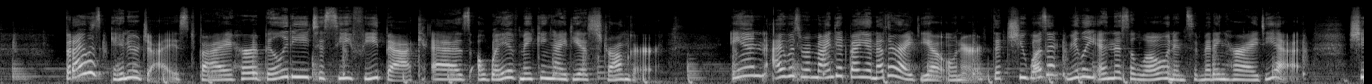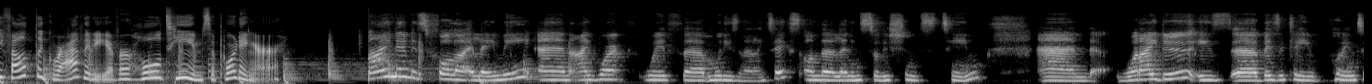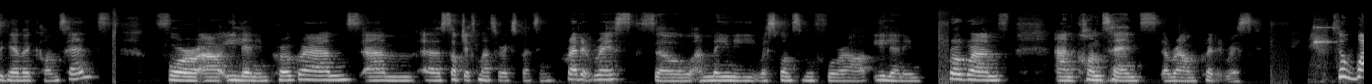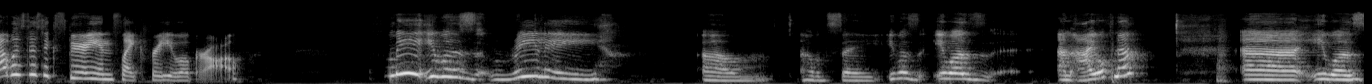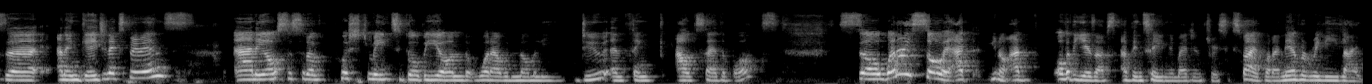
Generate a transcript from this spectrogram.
but I was energized by her ability to see feedback as a way of making ideas stronger. And I was reminded by another idea owner that she wasn't really in this alone in submitting her idea. She felt the gravity of her whole team supporting her. My name is Fola Elemi, and I work with uh, Moody's Analytics on the Learning Solutions team. And what I do is uh, basically putting together content for our e-learning programs, um, subject matter expert in credit risk. So I'm mainly responsible for our e-learning programs and content around credit risk. So what was this experience like for you overall? For me, it was really, um, I would say, it was it was an eye opener. Uh, it was uh, an engaging experience and it also sort of pushed me to go beyond what I would normally do and think outside the box. So when I saw it, I, you know, I, over the years I've, I've been saying Imagine 365, but I never really like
